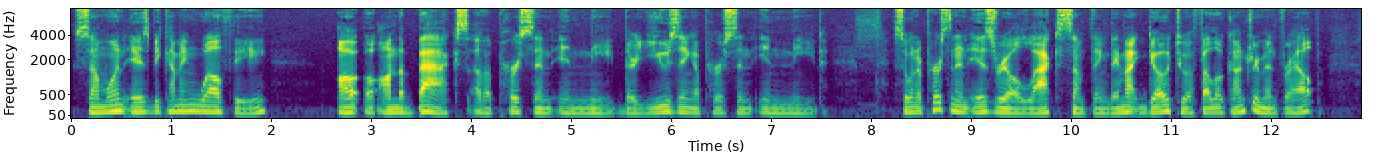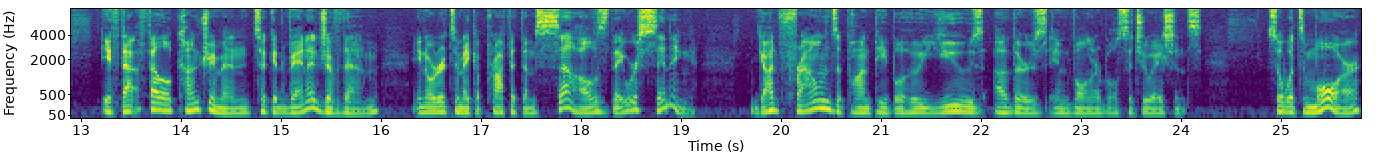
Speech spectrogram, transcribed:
Someone is becoming wealthy uh, uh, on the backs of a person in need. They're using a person in need. So, when a person in Israel lacked something, they might go to a fellow countryman for help. If that fellow countryman took advantage of them in order to make a profit themselves, they were sinning. God frowns upon people who use others in vulnerable situations. So, what's more,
